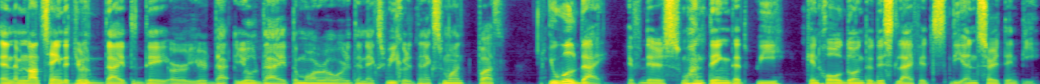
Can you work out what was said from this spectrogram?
And I'm not saying that you'll die today or you're di- you'll die tomorrow or the next week or the next month, but you will die. If there's one thing that we can hold on to this life, it's the uncertainty.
